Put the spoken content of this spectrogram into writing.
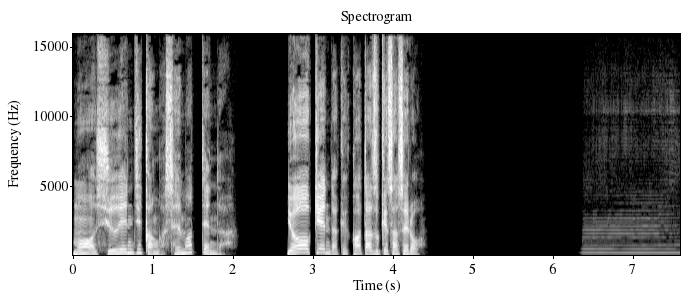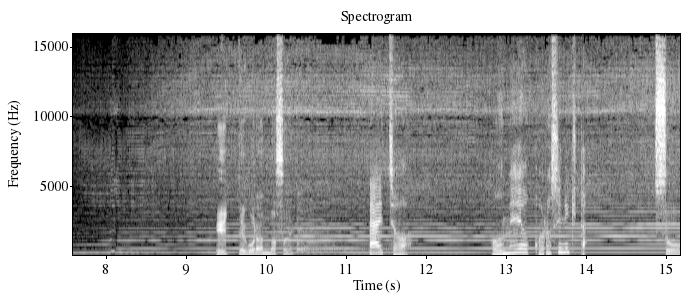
もう終演時間が迫ってんだ要件だけ片付けさせろ言ってごらんなさい。隊長おめえを殺しに来たそう。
